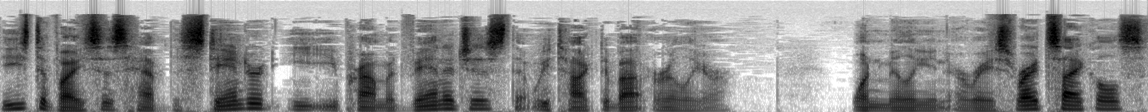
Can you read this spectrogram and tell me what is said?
these devices have the standard EEPROM advantages that we talked about earlier. 1 million erase write cycles,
